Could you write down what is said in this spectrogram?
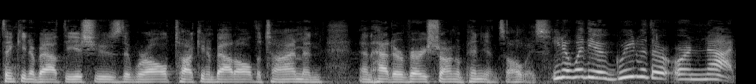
thinking about the issues that we're all talking about all the time and, and had her very strong opinions always. You know, whether you agreed with her or not,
